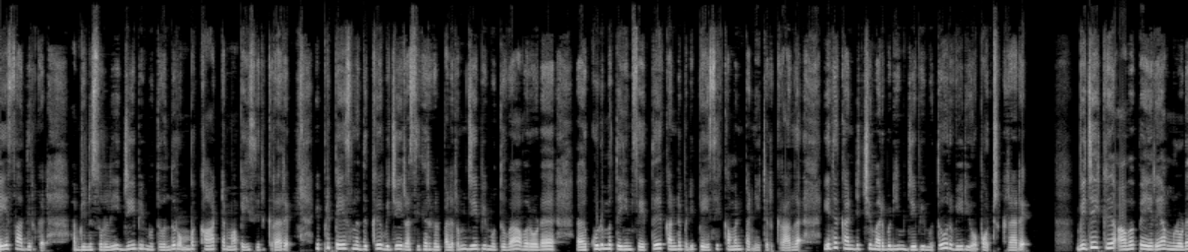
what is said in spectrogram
பேசாதீர்கள் அப்படின்னு சொல்லி ஜிபி முத்து வந்து ரொம்ப காட்டமா பேசியிருக்கிறாரு. இப்படி பேசினதுக்கு விஜய் ரசிகர்கள் பலரும் ஜிபி முத்துவை அவரோட குடும்பத்தையும் சேர்த்து கண்டபடி பேசி கமெண்ட் பண்ணிட்டு இருக்கிறாங்க இதை கண்டிச்சு மறுபடியும் ஜிபி முத்து ஒரு வீடியோ போட்டிருக்கிறாரு. விஜய்க்கு அவ பெயரே அவங்களோட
